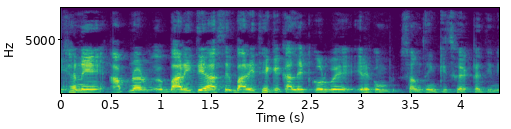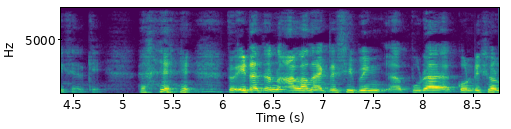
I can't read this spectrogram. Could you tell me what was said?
এখানে আপনার বাড়িতে আসে বাড়ি থেকে কালেক্ট করবে, এরকম সামথিং কিছু একটা জিনিস আর কি তো এটার জন্য আলাদা একটা শিপিং পুরা কন্ডিশন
